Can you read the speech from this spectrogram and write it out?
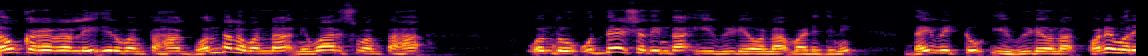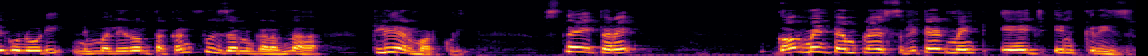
ನೌಕರರಲ್ಲಿ ಇರುವಂತಹ ಗೊಂದಲವನ್ನು ನಿವಾರಿಸುವಂತಹ ಒಂದು ಉದ್ದೇಶದಿಂದ ಈ ವಿಡಿಯೋನ ಮಾಡಿದ್ದೀನಿ. ದಯವಿಟ್ಟು ಈ ವಿಡಿಯೋನ ಕೊನೆವರೆಗೂ ನೋಡಿ ನಿಮ್ಮಲ್ಲಿರುವಂಥ ಕನ್ಫ್ಯೂಷನ್ಗಳನ್ನು ಕ್ಲಿಯರ್ ಮಾಡ್ಕೊಳ್ಳಿ. ಸ್ನೇಹಿತರೆ government employees retirement age increase.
